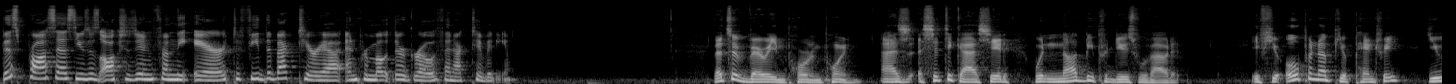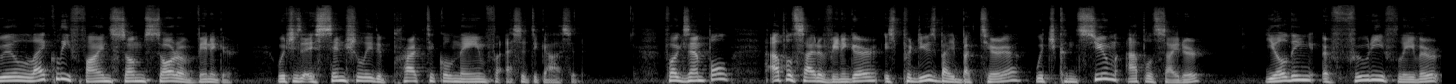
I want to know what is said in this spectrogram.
This process uses oxygen from the air to feed the bacteria and promote their growth and activity. That's a very important point, as acetic acid would not be produced without it. If you open up your pantry, you will likely find some sort of vinegar, which is essentially the practical name for acetic acid. For example, apple cider vinegar is produced by bacteria which consume apple cider, yielding a fruity flavor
